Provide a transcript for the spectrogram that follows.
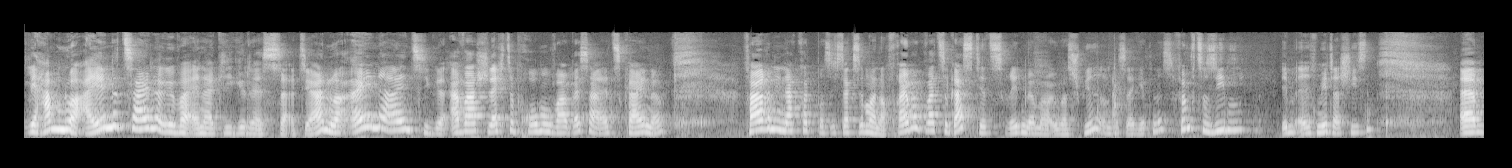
wir haben nur eine Zeile über Energie gelästert, ja, nur eine einzige. Aber schlechte Promo war besser als keine. Fahren die nach Cottbus, ich sag's immer noch. Freiburg war zu Gast, jetzt reden wir mal über das Spiel und das Ergebnis. 5 zu 7 im Elfmeterschießen. Ähm,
